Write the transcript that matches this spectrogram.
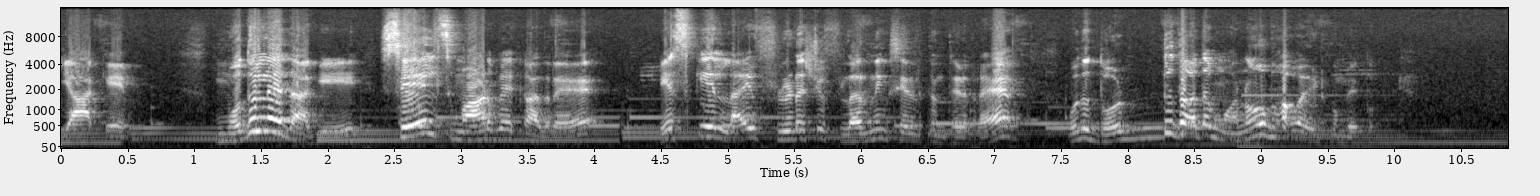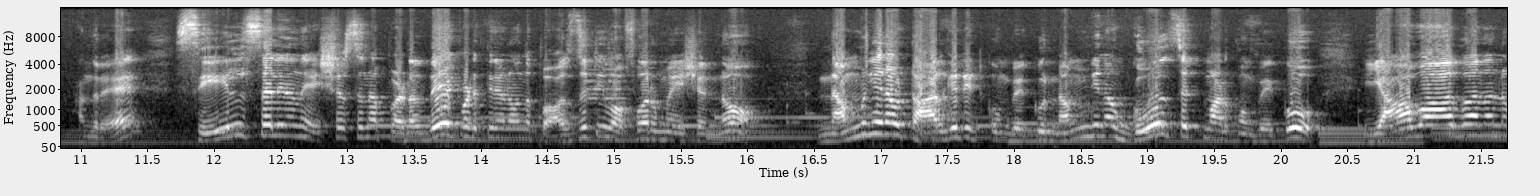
ಯಾಕೆ? ಮೊದಲನೇದಾಗಿ ಸೇಲ್ಸ್ ಮಾಡಬೇಕಾದ್ರೆ S K life leadership learning sale ಅಂತ ಹೇಳಿದ್ರೆ ಒಂದು ದೊಡ್ಡದಾದ ಮನೋಭಾವ ಇಟ್ಕೊಬೇಕು. ಅಂದ್ರೆ ಸೇಲ್ಸ್ ಅಲ್ಲಿ ನಾನು ಯಶಸ್ಸನ್ನ ಪಡೆದೇ ಪಡ್ತೀನಿ ಅನ್ನೋ ಒಂದು ಪಾಸಿಟಿವ್ ಅಫರ್ಮೇಶನ್ ನಮ್ಗೆ ನಾವು ಟಾರ್ಗೆಟ್ ಇಟ್ಕೊಬೇಕು, ನಮ್ಗೆ ನಾವು ಗೋಲ್ ಸೆಟ್ ಮಾಡ್ಕೊಬೇಕು, ಯಾವಾಗ ನಾನು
